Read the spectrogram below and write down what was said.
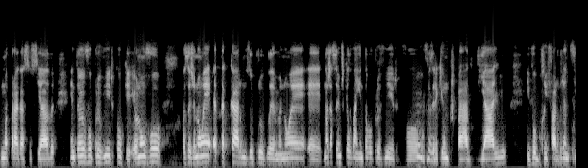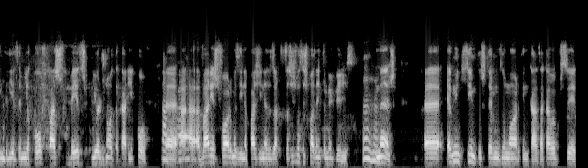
uma praga associada, então eu vou prevenir com o quê? Eu não vou, ou seja, não é atacarmos o problema, não é, é nós já sabemos que ele vem, então vou prevenir, vou, uhum. fazer aqui um preparado de alho e vou borrifar durante 5 dias a minha couve para as vezes piolhos não atacarem a couve. Uh, há, há, várias formas e na página das hortas vocês podem também ver isso. Uhum. Mas uh, é muito simples termos uma horta em casa, acaba por ser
